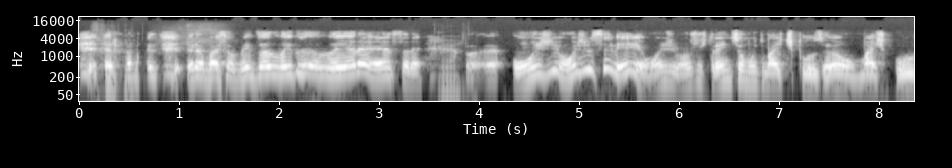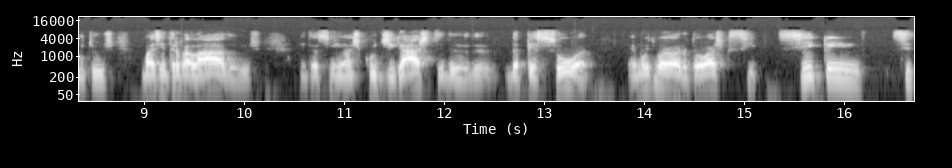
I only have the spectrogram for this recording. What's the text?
Era mais, era mais ou menos a lei, a lei era essa, né? É. Hoje, hoje você vê, hoje, hoje os treinos são muito mais de explosão, mais curtos, mais intervalados. Então, assim, eu acho que o desgaste do, do, da pessoa é muito maior. Então, eu acho que se, se quem se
